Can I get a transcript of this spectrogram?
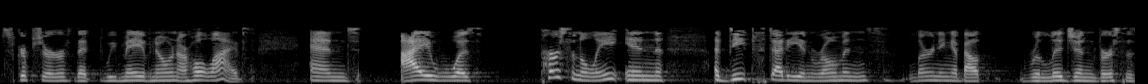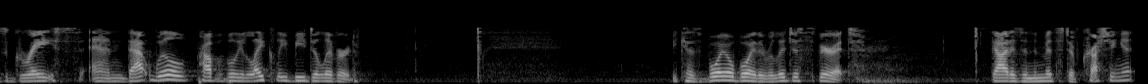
scripture that we may have known our whole lives. And I was personally in a deep study in Romans, learning about religion versus grace, and that will probably likely be delivered. Because boy, oh boy, the religious spirit, God is in the midst of crushing it.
